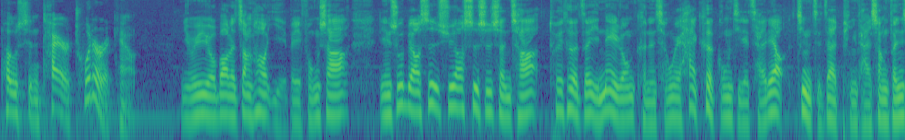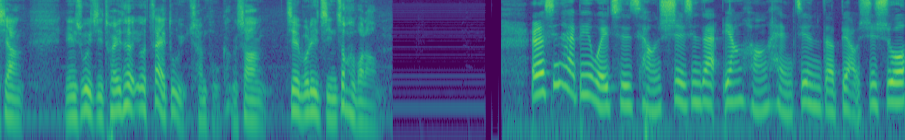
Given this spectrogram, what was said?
Post's entire Twitter account. 纽约邮报的账号也被封杀。脸书表示需要事实审查，推特则以内容可能成为骇客攻击的材料，禁止在平台上分享。脸书以及推特又再度与川普杠上。记者伯利金综合报道。而新台币维持强势，现在央行罕见的表示说，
